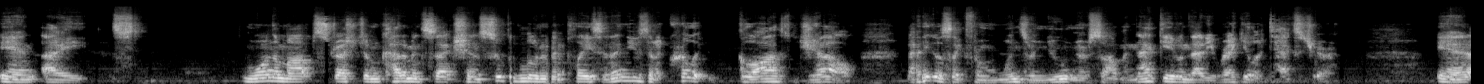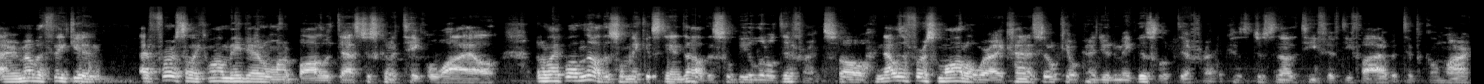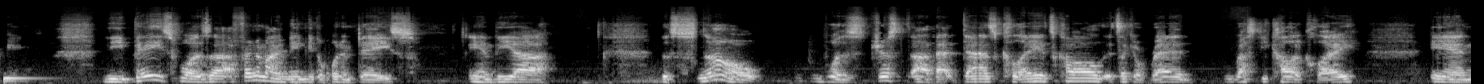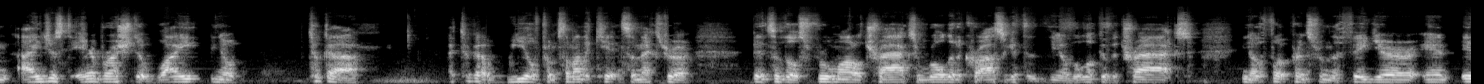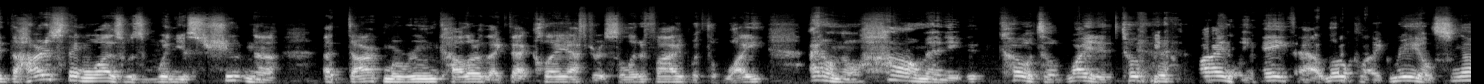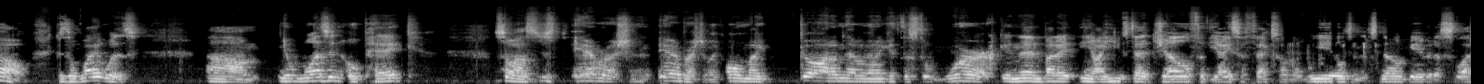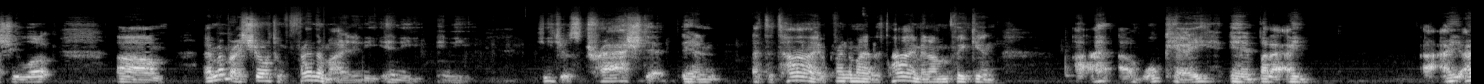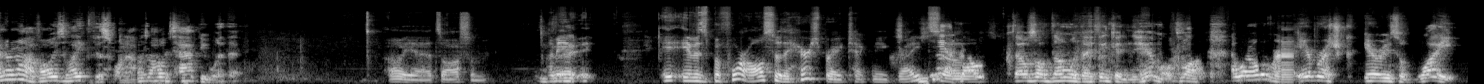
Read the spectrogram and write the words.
and I warmed them up, stretched them, cut them in sections, super glued them in place, and then used an acrylic gloss gel. I think it was like from Winsor Newton or something, and that gave them that irregular texture. And I remember thinking, at first, I'm like, well, maybe I don't want to bother with that. It's just going to take a while. But I'm like, well, no, this will make it stand out. This will be a little different. So and that was the first model where I kind of said, okay, what can I do to make this look different? Because just another T55 with typical marking. The base was uh, a friend of mine made me the wooden base, and the uh, the snow was just uh, that DAS clay. It's called. It's like a red, rusty color clay and I just airbrushed it white. You know, took a I took a wheel from some other kit and some extra bits of those Friul model tracks and rolled it across to get the you know the look of the tracks, you know the footprints from the figure. And it, the hardest thing was was when you're shooting a a dark maroon color like that clay after it solidified with the white. I don't know how many coats of white it took me finally make that look like real snow. Because the white was um, it wasn't opaque. So i was just airbrushing and airbrushing like oh my god i'm never going to get this to work. And then but i you know i used that gel for the ice effects on the wheels and the snow gave it a slushy look. Um, i remember i showed it to a friend of mine and he and he and he he just trashed it. And at the time a friend of mine at the time and i'm thinking I, I, okay, and but I, I, I don't know. I've always liked this one. I was always happy with it. Oh yeah, it's awesome. I mean, it, it, it was before also the hairspray technique, right? Yeah, that, was, that was all done with I think enamel. Well, I went over and airbrushed areas of white,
